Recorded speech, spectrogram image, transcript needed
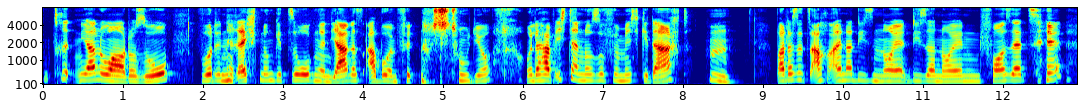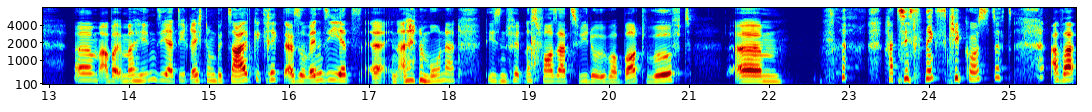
3. Januar oder so wurde eine Rechnung gezogen, ein Jahresabo im Fitnessstudio. Und da habe ich dann nur so für mich gedacht, hm, war das jetzt auch einer neue, dieser neuen Vorsätze? ähm, aber immerhin, sie hat die Rechnung bezahlt gekriegt. Also wenn sie jetzt äh, in einem Monat diesen Fitnessvorsatz wieder über Bord wirft, ähm, hat sie nichts gekostet. Aber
